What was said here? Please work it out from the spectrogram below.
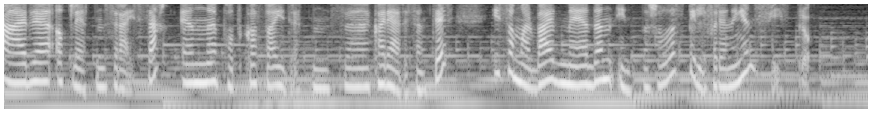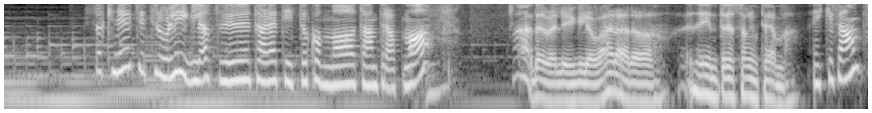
er Atletens reise, en podkast av idrettens karrieresenter i samarbeid med den internasjonale spilleforeningen FIFPro. Så Knut, utrolig hyggelig at du tar deg tid til å komme og ta en prat med oss. Ja, det er veldig hyggelig å være her, og et interessant tema. Ikke sant?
